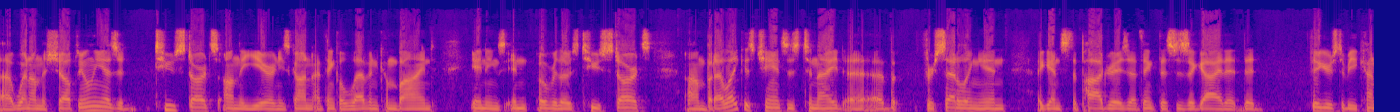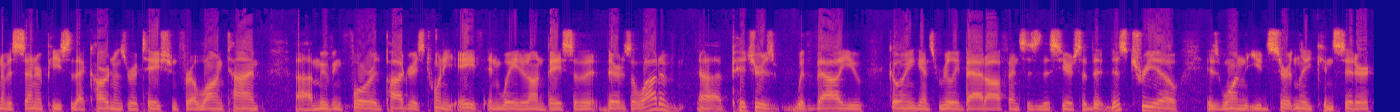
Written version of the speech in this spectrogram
uh, went on the shelf. He only has a, two starts on the year, and he's gone, I think, 11 combined innings in over those two starts. Um, but I like his chances tonight uh, uh for settling in against the Padres. I think this is a guy that that figures to be kind of a centerpiece of that Cardinals rotation for a long time uh, moving forward. Padres 28th and weighted on base. So there's a lot of uh, pitchers with value going against really bad offenses this year. So th- this trio is one that you'd certainly consider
